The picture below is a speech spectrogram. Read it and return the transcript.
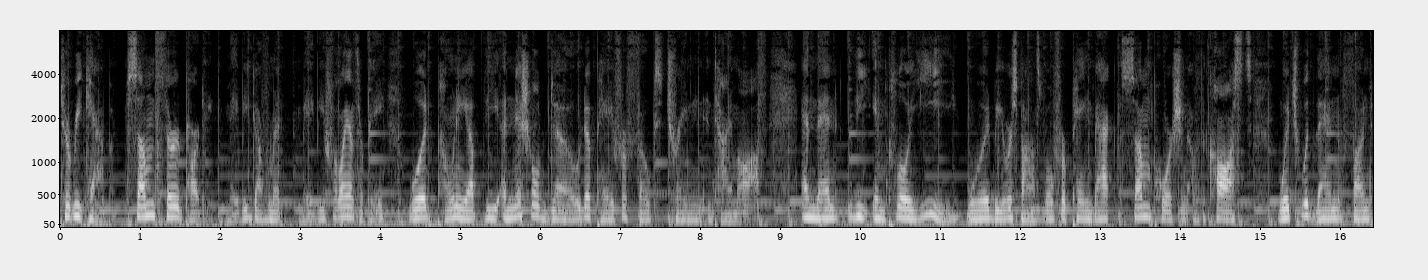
To recap, some third party, maybe government, maybe philanthropy, would pony up the initial dough to pay for folks' training and time off. And then the employee would be responsible for paying back some portion of the costs, which would then fund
